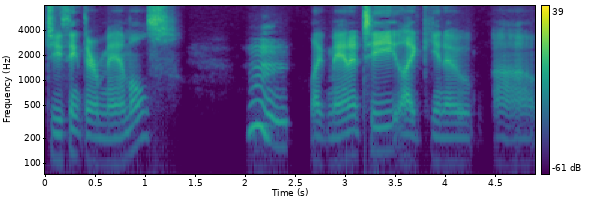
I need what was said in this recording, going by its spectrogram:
Do you think they're mammals? Hmm. like manatee, like you know, uh,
